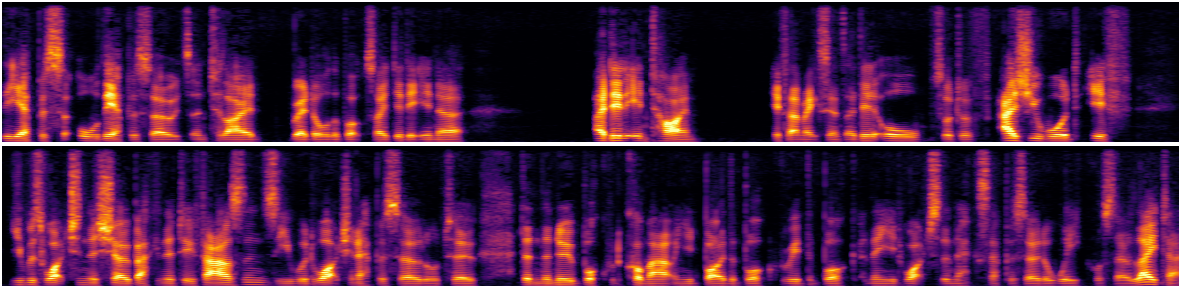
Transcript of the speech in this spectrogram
the episode all the episodes until I had read all the books. I did it in a I did it in time, if that makes sense. I did it all sort of as you would if you was watching the show back in the 2000s you would watch an episode or two then the new book would come out and you'd buy the book read the book and then you'd watch the next episode a week or so later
